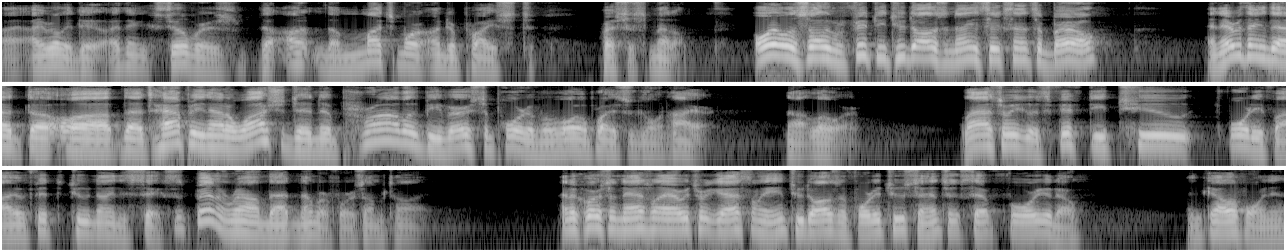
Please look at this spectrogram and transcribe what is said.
I, I really do. I think silver is the uh, the much more underpriced precious metal. Oil is selling for fifty-two dollars and ninety-six cents a barrel, and everything that uh, uh, that's happening out of Washington will probably be very supportive of oil prices going higher, not lower. Last week it was fifty-two forty-five, fifty-two ninety-six. It's been around that number for some time. And of course, the national average for gasoline, two dollars and forty-two cents, except for you know in California,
